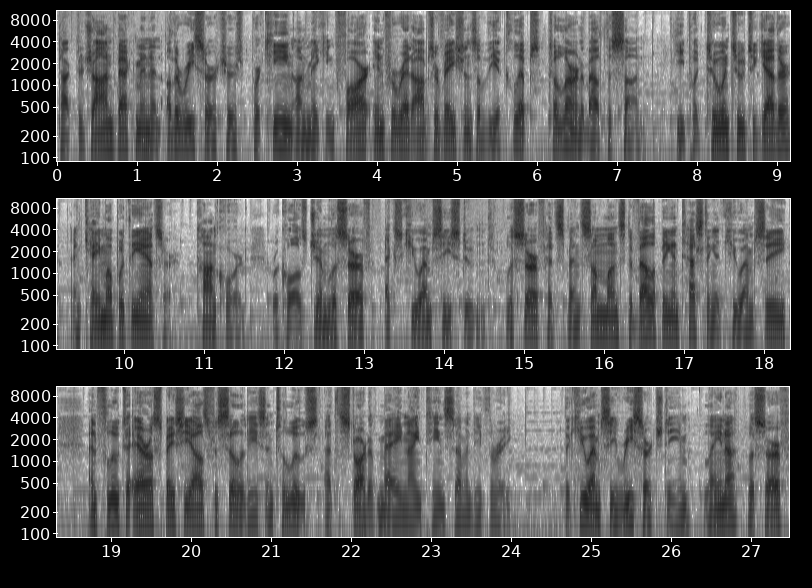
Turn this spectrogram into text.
Dr. John Beckman and other researchers were keen on making far infrared observations of the eclipse to learn about the Sun. He put two and two together and came up with the answer Concorde, recalls Jim Lesurf, ex QMC student. Lesurf had spent some months developing and testing at QMC and flew to Aerospatiale's facilities in Toulouse at the start of May 1973. The QMC research team, Lena, Lesurf,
